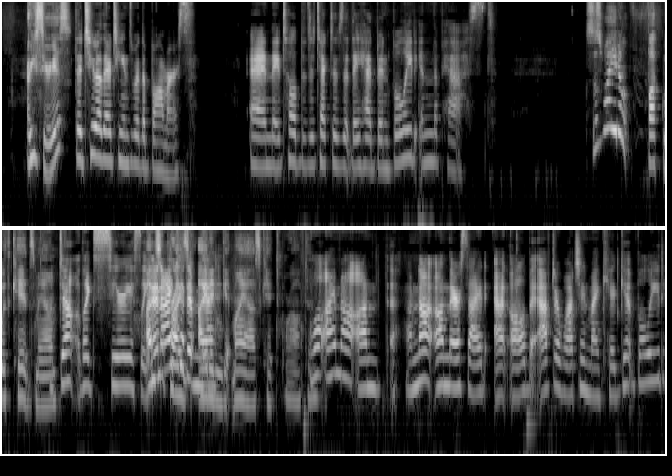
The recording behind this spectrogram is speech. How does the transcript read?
Are you serious? the two other teens were the bombers. And they told the detectives that they had been bullied in the past. This is why you don't fuck with kids, man. Don't like seriously. I'm and surprised I, ima- didn't get my ass kicked more often. Well, I'm not on I'm not on their side at all, but after watching my kid get bullied,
